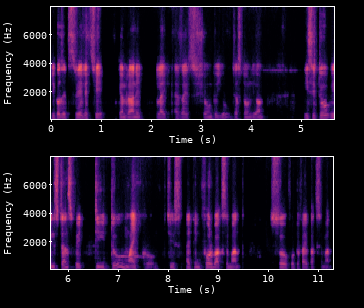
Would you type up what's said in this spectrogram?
because it's really cheap. You can run it like as I shown to you, just only on EC2 instance with T2 micro, which is I think four bucks a month. So four to five bucks a month.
